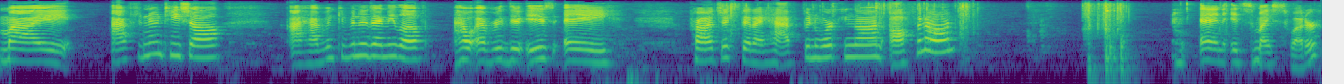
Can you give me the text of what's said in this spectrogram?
my afternoon tea shawl. I haven't given it any love. However, there is a project that I have been working on off and on. And it's my sweater.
